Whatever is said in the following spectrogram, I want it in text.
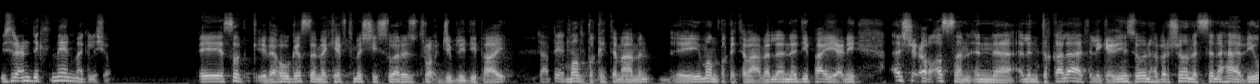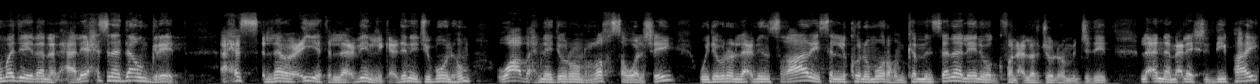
بيصير عندك اثنين ما قلشوا. اي صدق. إذا هو قصده إنه كيف تمشي سواريز وتروح تجيب لي ديباي منطقي تماما. إي منطقي تماما لأن ديباي يعني أشعر أصلا إن الانتقالات اللي قاعدين يسوونها برشلونة السنة هذه وما أدري إذا أنا الحالي أحس إنها downgrade أحس نوعية اللاعبين اللي قاعدين يجيبونهم واضح إنه يدورون الرخص اول شيء ويدورون لاعبين صغار يسلكون أمورهم كم من سنة لين يوقفون على رجولهم من جديد. لأن معليش ديباي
